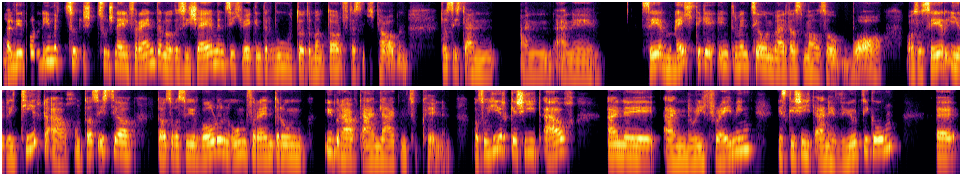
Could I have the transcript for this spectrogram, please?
Mhm. Weil wir wollen immer zu, zu schnell verändern oder sie schämen sich wegen der Wut oder man darf das nicht haben. Das ist ein, ein, eine sehr mächtige Intervention, weil das mal so, wow, also sehr irritiert auch. Und das ist ja das, was wir wollen, um Veränderung überhaupt einleiten zu können. Also hier geschieht auch eine, ein Reframing, es geschieht eine Würdigung, äh,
